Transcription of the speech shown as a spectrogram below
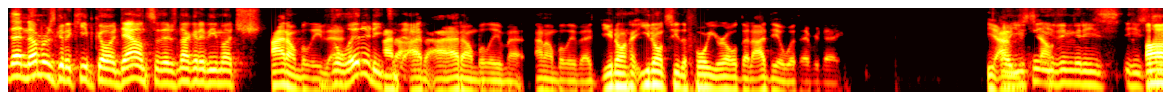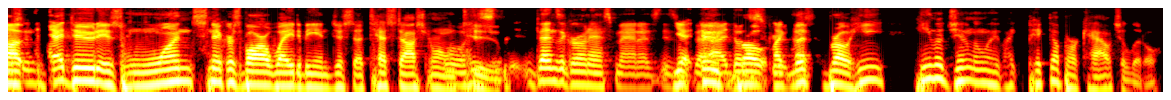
that number is going to keep going down, so there's not going to be much I don't believe that. validity to I, that. I, I don't believe that. I don't believe that. You don't. You don't see the four year old that I deal with every day. Yeah, Oh, I'm you, think, you think that he's he's Uh, that dude is one Snickers bar away to being just a testosterone tube. Ben's a grown ass man. Is, is, Yeah, I dude, don't bro. Like, that. listen, bro. He he legitimately like picked up our couch a little.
